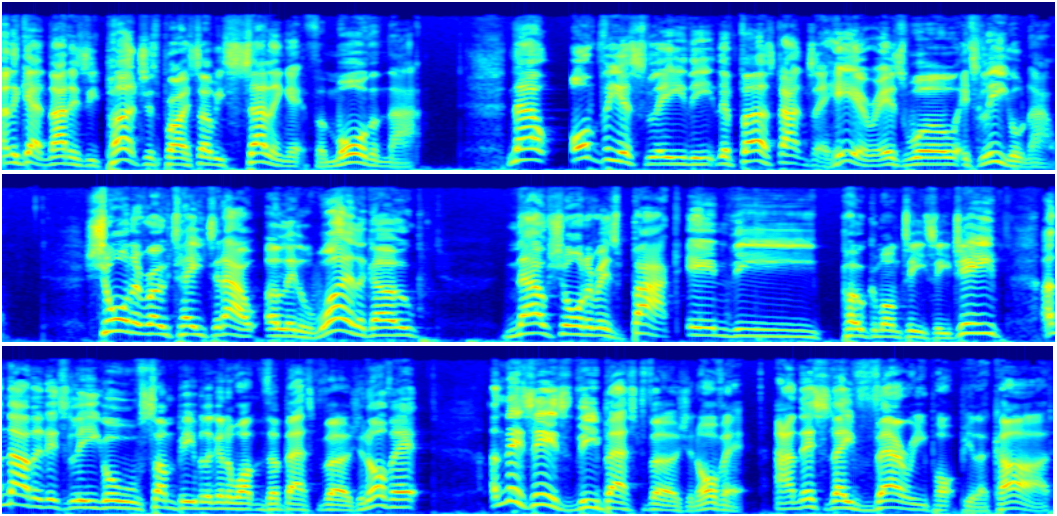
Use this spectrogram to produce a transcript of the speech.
And again, that is the purchase price, so he's selling it for more than that. Now, obviously, the, the first answer here is well, it's legal now. Shauna rotated out a little while ago. Now Shauna is back in the Pokemon TCG, and now that it's legal, some people are going to want the best version of it. And this is the best version of it and this is a very popular card.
